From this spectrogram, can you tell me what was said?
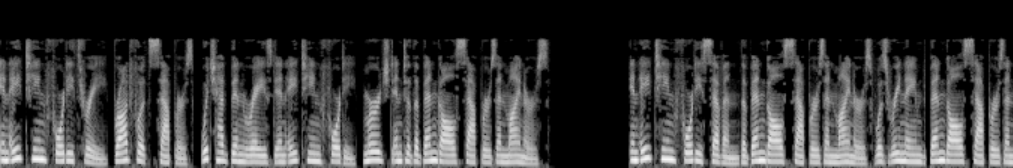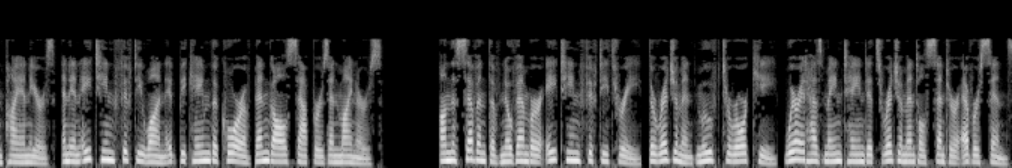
In 1843, Broadfoot's Sappers, which had been raised in 1840, merged into the Bengal Sappers and Miners. In 1847 the Bengal Sappers and Miners was renamed Bengal Sappers and Pioneers, and in 1851 it became the Corps of Bengal Sappers and Miners. On 7 November 1853, the regiment moved to Roorkee, where it has maintained its regimental centre ever since.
